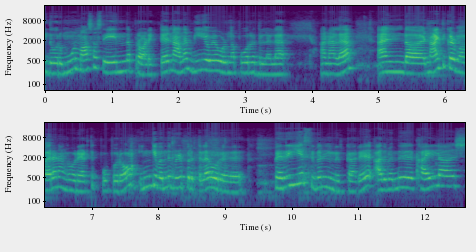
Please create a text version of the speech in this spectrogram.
இது ஒரு மூணு மாதம் சேர்ந்த ப்ராடக்ட்டு நான் தான் வீடியோவே ஒழுங்காக போடுறது இல்லைல்ல. அதனால் அண்ட் ஞாயிற்றுக்கிழமை வேறு நாங்கள் ஒரு இடத்துக்கு போக போகிறோம் இங்கே வந்து விழுப்புரத்தில் ஒரு பெரிய சிவன் இருக்கார். அது வந்து கைலாஷ்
